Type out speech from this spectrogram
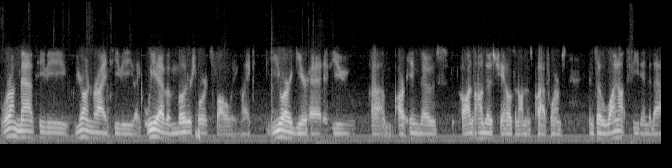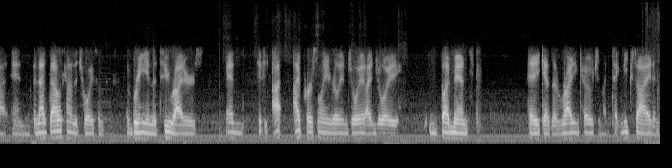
we're on Mav TV, you're on Ride TV. Like we have a motorsports following. Like you are a gearhead if you um, are in those on on those channels and on those platforms. And so why not feed into that? And and that that was kind of the choice of, of bringing in the two riders. And if I I personally really enjoy it. I enjoy Budman's take as a riding coach and like technique side and,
